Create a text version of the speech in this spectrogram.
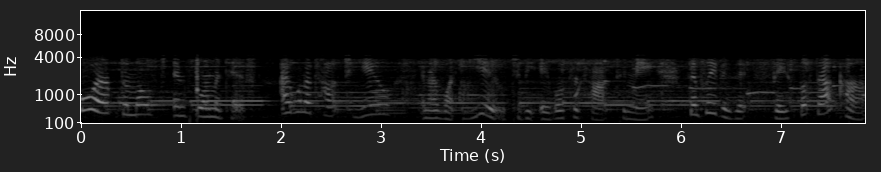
or the most informative. I want to talk to you and I want you to be able to talk to me. Simply visit facebook.com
